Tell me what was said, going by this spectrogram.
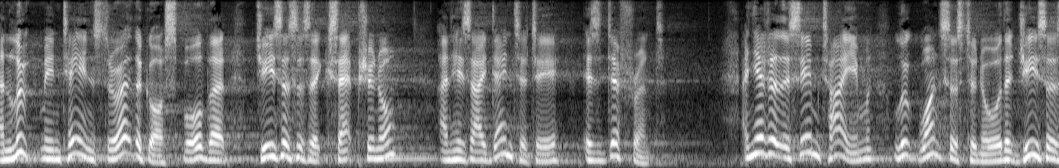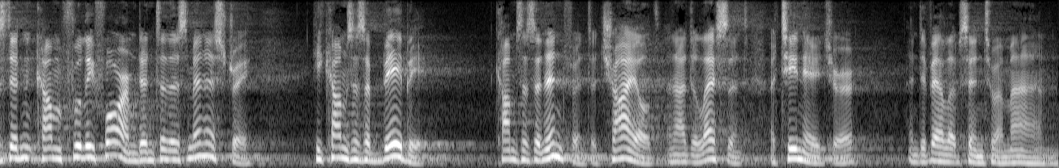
And Luke maintains throughout the gospel that Jesus is exceptional, and his identity is different. And yet, at the same time, Luke wants us to know that Jesus didn't come fully formed into this ministry. He comes as a baby, comes as an infant, a child, an adolescent, a teenager, and develops into a man.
